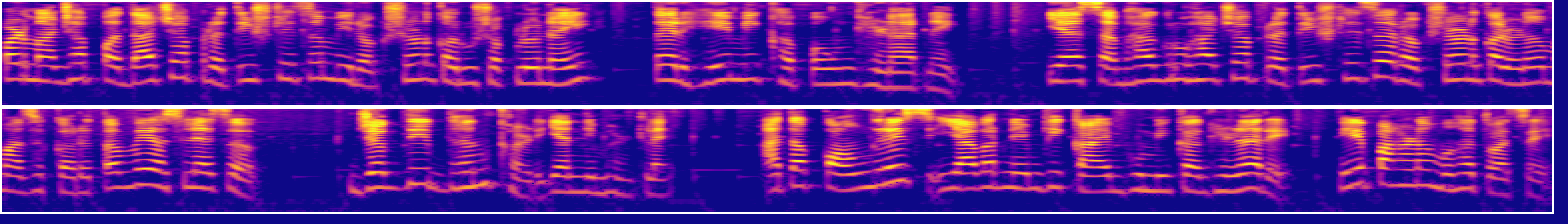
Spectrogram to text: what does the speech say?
पण माझ्या पदाच्या प्रतिष्ठेचं मी रक्षण करू शकलो नाही तर हे मी खपवून घेणार नाही. या सभागृहाच्या प्रतिष्ठेचं रक्षण करणं माझं कर्तव्य असल्याचं जगदीप धनखड यांनी म्हटलंय. आता काँग्रेस यावर नेमकी काय भूमिका घेणार आहे हे पाहणं महत्वाचं आहे.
